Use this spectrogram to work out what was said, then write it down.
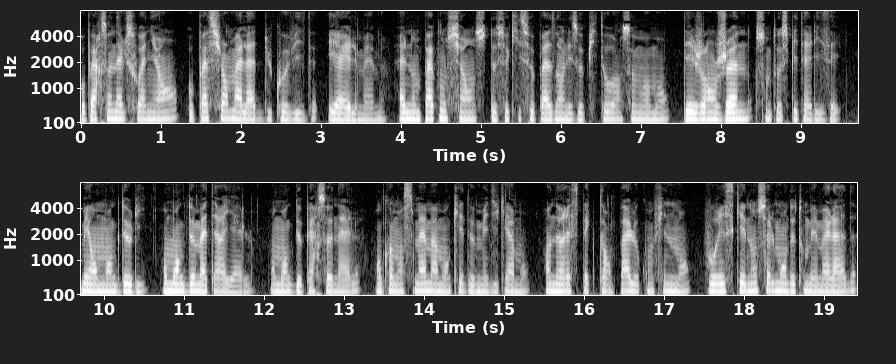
au personnel soignant, aux patients malades du Covid et à elles-mêmes. Elles, n'ont pas conscience de ce qui se passe dans les hôpitaux en ce moment. Des gens jeunes sont hospitalisés, mais on manque de lits, on manque de matériel, on manque de personnel, on commence même à manquer de médicaments. En ne respectant pas le confinement, vous risquez non seulement de tomber malade,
